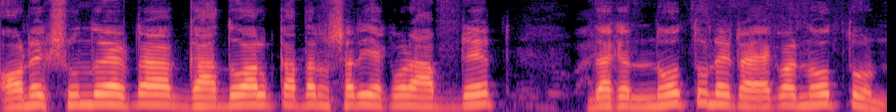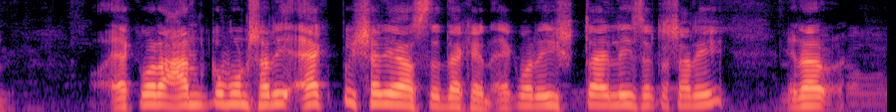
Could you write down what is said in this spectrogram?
অনেক সুন্দর একটা গাদোয়াল কাতান শাড়ি, একবার আপডেট দেখেন, নতুন এটা, একবার নতুন। একবার আনকমন শাড়ি, এক পিস শাড়ি আছে, দেখেন। একবার স্টাইলিশ একটা শাড়ি। এটার এ-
